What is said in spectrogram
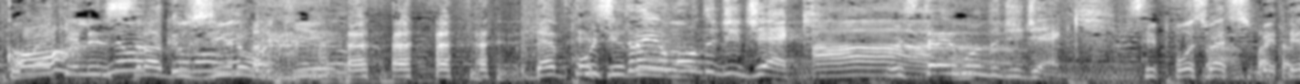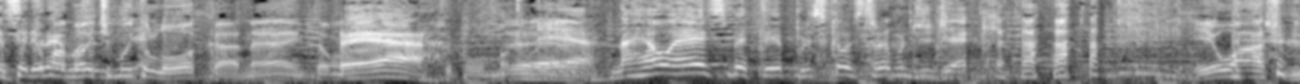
Como é Oh, que eles não, é não traduziram aqui? Deve ter O sido... Estranho Mundo de Jack. Ah. O Estranho Mundo de Jack. Se fosse o SBT, tá seria uma noite Jack. muito louca, né? Então, É. tipo, uma- É. na real é SBT, por isso que é o Estranho Mundo de Jack. Eu acho que.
